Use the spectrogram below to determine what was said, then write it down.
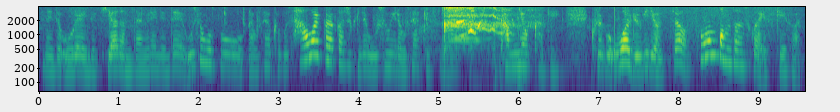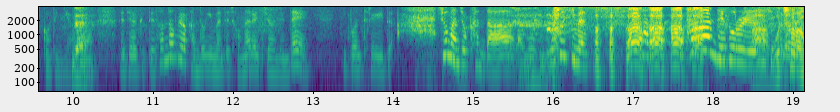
근데 이제 올해 이제 기아 담당을 했는데 우승 후보라고 생각하고 4월까지 굉장히 우승이라고 생각했어요. 강력하게. 그리고 5월 6일이었죠. 송원범 선수가 SK에서 왔거든요. 네. 근데 제가 그때 선동열 감독님한테 전화를 드렸는데 이번 트레이드 아주 만족한다라고 웃으시면서 파, 파안대소를 아, 하시더라고요. 모처럼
